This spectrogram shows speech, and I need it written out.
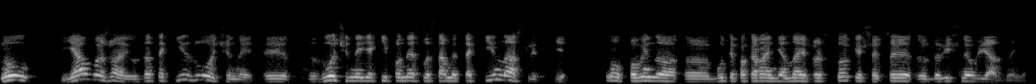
Ну я вважаю за такі злочини, е, злочини, які понесли саме такі наслідки, ну повинно е, бути покарання найжорстокіше це е, довічне ув'язнення.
